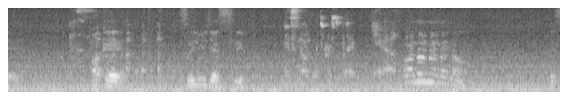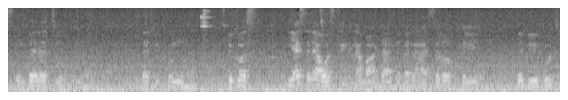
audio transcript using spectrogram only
Yeah. Okay, so you just sleep. It's no disrespect. Yeah. Oh, no, no, no, no. It's, it's better to, you know, let people know. Because yesterday I was thinking about that, but then I said, okay, maybe you go to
